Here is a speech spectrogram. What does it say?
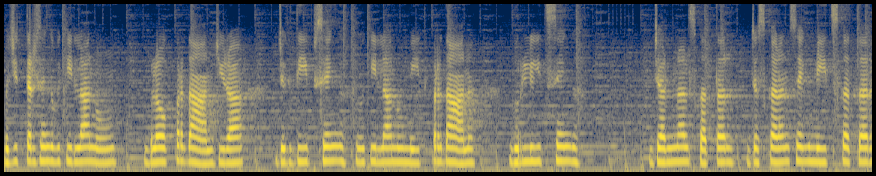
ਬਜਿੱਤਰ ਸਿੰਘ ਵਕੀਲਾਂ ਨੂੰ ਬਲਾਕ ਪ੍ਰਧਾਨ ਜੀਰਾ, ਜਗਦੀਪ ਸਿੰਘ ਵਕੀਲਾਂ ਨੂੰ ਮੀਤ ਪ੍ਰਧਾਨ, ਗੁਰਲੀਤ ਸਿੰਘ ਜਨਰਲ ਸਕੱਤਰ ਜਸਕਰਨ ਸਿੰਘ, ਮੀਤ ਸਕੱਤਰ,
